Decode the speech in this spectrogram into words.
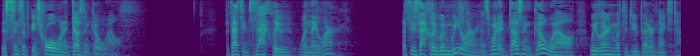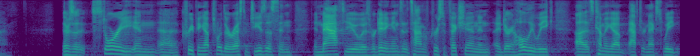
the sense of control when it doesn't go well. But that's exactly when they learn. That's exactly when we learn, is when it doesn't go well, we learn what to do better next time. There's a story in uh, creeping up toward the arrest of Jesus in, in Matthew as we're getting into the time of crucifixion and, and during Holy Week uh, that's coming up after next week.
